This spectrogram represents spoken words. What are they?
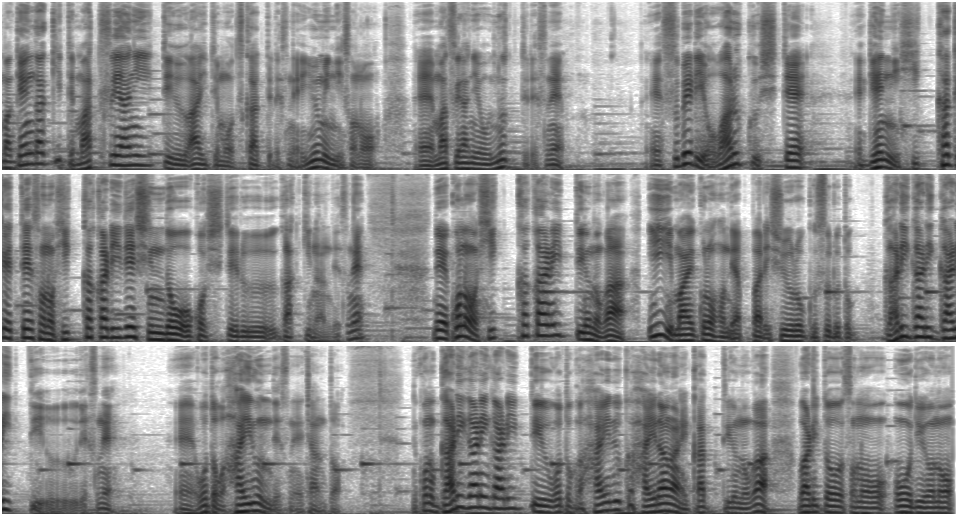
まあ、弦楽器って松ヤニっていうアイテムを使ってですね、弓にその、えー、松ヤニを縫ってですね、えー、滑りを悪くして、弦に引っ掛けて、その引っかかりで振動を起こしてる楽器なんですね。で、この引っかかりっていうのが、いいマイクロフォンでやっぱり収録するとガリガリガリっていうですね、えー、音が入るんですねちゃんと。でこのガリガリガリっていう音が入るか入らないかっていうのが割とそのオーディオの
